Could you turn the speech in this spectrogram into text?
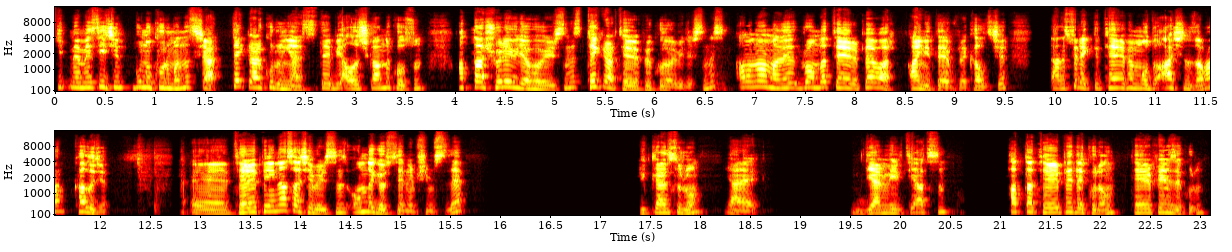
Gitmemesi için bunu kurmanız şart. Tekrar kurun yani size bir alışkanlık olsun. Hatta şöyle bile yapabilirsiniz. Tekrar TRP kurabilirsiniz. Ama normalde ROM'da TRP var. Aynı TRP kalıcı. Yani sürekli TRP modu açtığınız zaman kalıcı. Ee, TRP'yi nasıl açabilirsiniz onu da göstereyim şimdi size. Yüklensin ROM. Yani DM veritiyi atsın. Hatta TRP de kuralım. TRP'nizi de kurun.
